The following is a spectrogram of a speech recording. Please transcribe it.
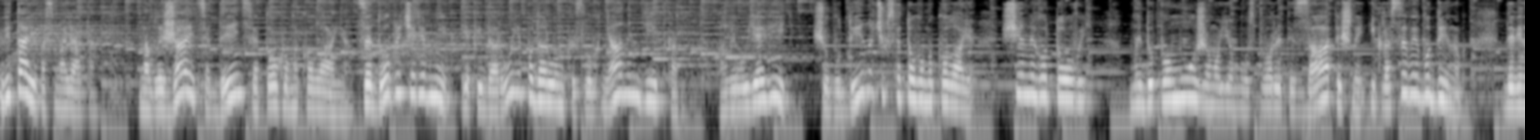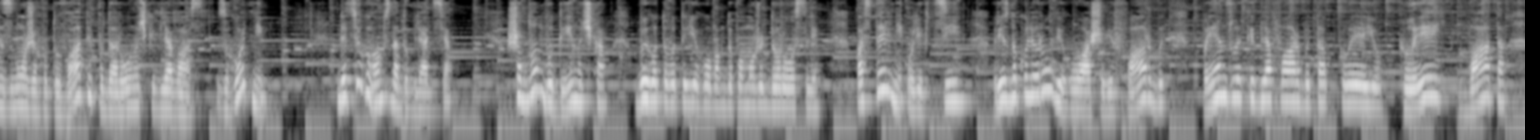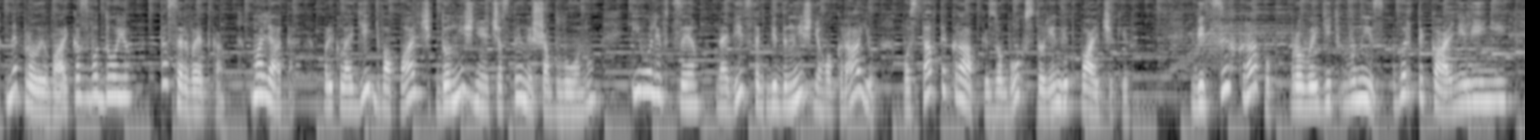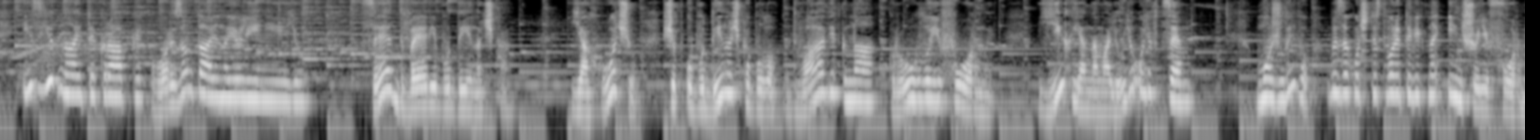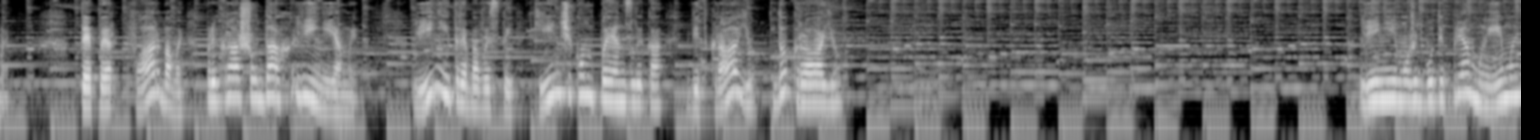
Вітаю вас, малята! Наближається День Святого Миколая. Це добрий чарівник, який дарує подарунки слухняним діткам. Але уявіть, що будиночок Святого Миколая ще не готовий. Ми допоможемо йому створити затишний і красивий будинок, де він зможе готувати подаруночки для вас. Згодні? Для цього вам знадобляться шаблон будиночка, виготовити його вам допоможуть дорослі, пастельні олівці, різнокольорові гуашеві фарби, пензлики для фарби та клею, клей, вата, непроливайка з водою та серветка. Малята. Прикладіть два пальчики до нижньої частини шаблону і олівцем на відстань від нижнього краю поставте крапки з обох сторін від пальчиків. Від цих крапок проведіть вниз вертикальні лінії і з'єднайте крапки горизонтальною лінією. Це двері будиночка. Я хочу, щоб у будиночка було два вікна круглої форми. Їх я намалюю олівцем. Можливо, ви захочете створити вікна іншої форми. Тепер фарбами прикрашу дах лініями. Лінії треба вести кінчиком пензлика від краю до краю. Лінії можуть бути прямими,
